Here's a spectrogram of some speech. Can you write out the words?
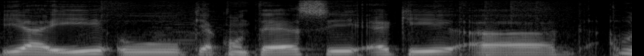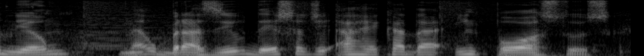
E aí o que acontece é que a União, né, o Brasil, deixa de arrecadar impostos.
